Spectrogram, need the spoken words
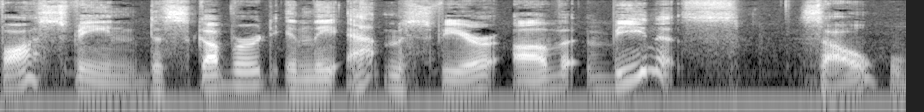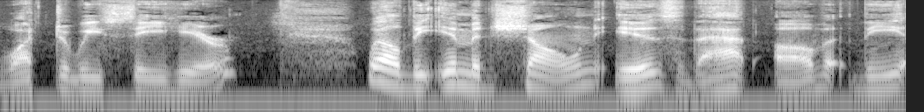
phosphine discovered in the atmosphere of Venus. So what do we see here? Well, the image shown is that of the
